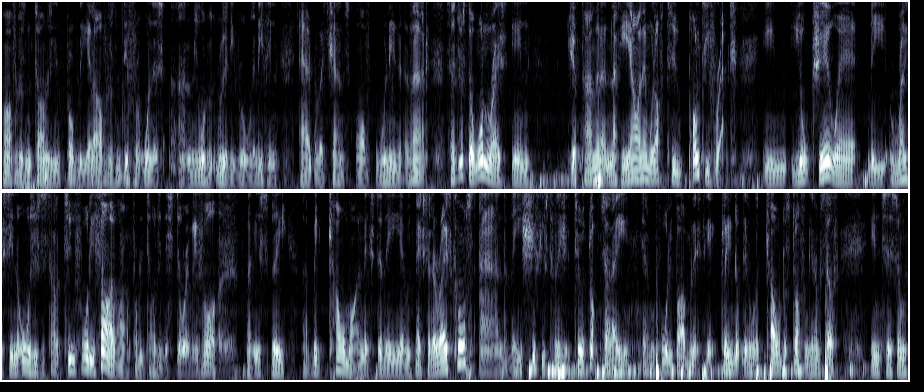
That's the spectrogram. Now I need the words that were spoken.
half a dozen times you'd probably get half a dozen different winners and you wouldn't really rule anything out of a chance of winning that. So just the one race in Japan, then at Nakayama, then we're off to Pontefract in Yorkshire, where the racing always used to start at 2.45. I've probably told you this story before, but it used to be a big coal mine next to the um, next to the racecourse, and the shift used to finish at 2 o'clock, so they gave them 45 minutes to get cleaned up, get all the coal dust off, and get themselves into some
